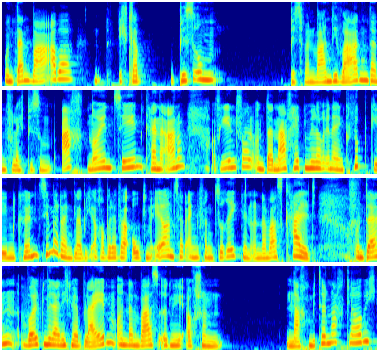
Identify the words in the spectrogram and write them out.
Und dann war aber, ich glaube, bis um, bis wann waren die Wagen? Dann vielleicht bis um acht, neun, zehn, keine Ahnung. Auf jeden Fall. Und danach hätten wir noch in einen Club gehen können. Sind wir dann, glaube ich, auch, aber der war Open Air und es hat angefangen zu regnen und dann war es kalt. Und dann wollten wir da nicht mehr bleiben und dann war es irgendwie auch schon nach Mitternacht, glaube ich.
